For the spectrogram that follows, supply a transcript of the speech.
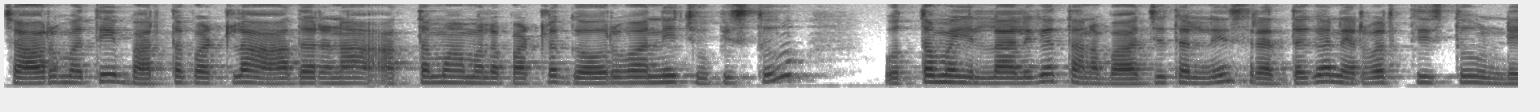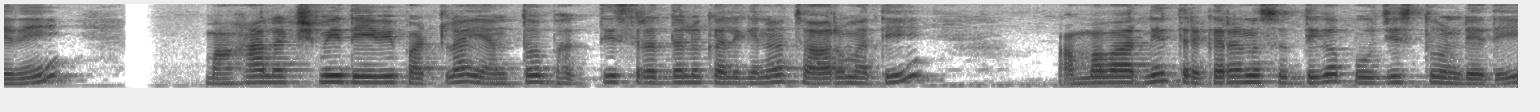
చారుమతి భర్త పట్ల ఆదరణ అత్తమామల పట్ల గౌరవాన్ని చూపిస్తూ ఉత్తమ ఇల్లాలిగా తన బాధ్యతల్ని శ్రద్ధగా నిర్వర్తిస్తూ ఉండేది. మహాలక్ష్మీదేవి పట్ల ఎంతో భక్తి శ్రద్ధలు కలిగిన చారుమతి అమ్మవారిని త్రికరణ శుద్ధిగా పూజిస్తూ ఉండేది.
